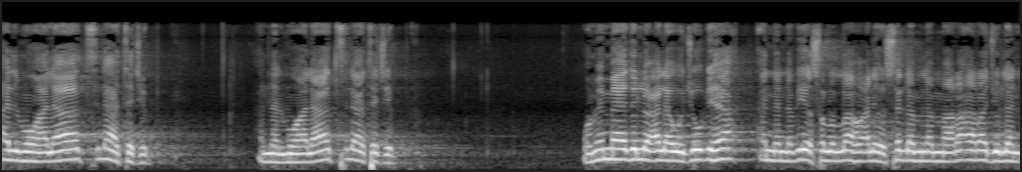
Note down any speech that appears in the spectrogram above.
الموالاة لا تجب. أن الموالاة لا تجب. ومما يدل على وجوبها أن النبي صلى الله عليه وسلم لما رأى رجلا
